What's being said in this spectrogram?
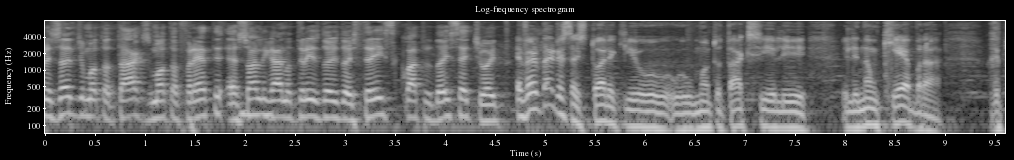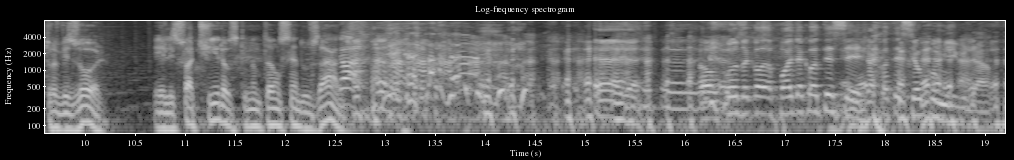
Precisando de mototáxi, motofrete, é só ligar no 3223-4278. É verdade essa história que o, o mototáxi ele, ele não quebra retrovisor? Ele só tira os que não estão sendo usados? É, co- pode acontecer, já aconteceu comigo já.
